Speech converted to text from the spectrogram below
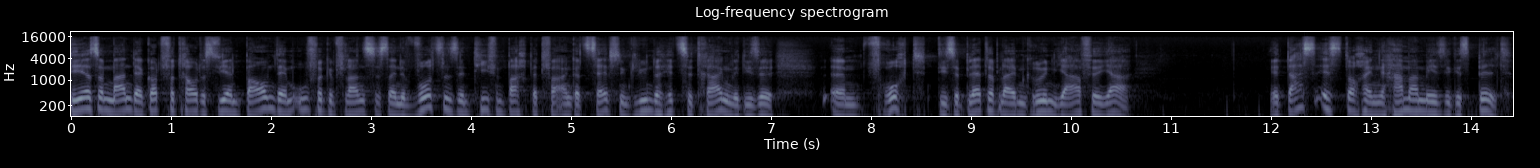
Dieser Mann, der Gott vertraut, ist wie ein Baum, der im Ufer gepflanzt ist. Seine Wurzeln sind tief im Bachbett verankert. Selbst in glühender Hitze tragen wir diese ähm, Frucht, diese Blätter bleiben grün Jahr für Jahr. Ja, das ist doch ein hammermäßiges Bild.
